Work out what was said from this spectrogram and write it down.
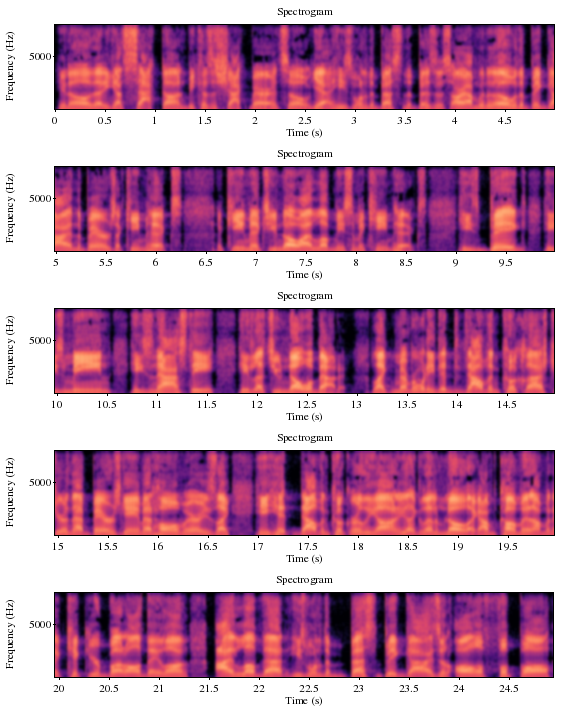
you know, that he got sacked on because of Shaq Barrett. So, yeah, he's one of the best in the business. All right, I'm going to go with a big guy in the Bears, Akiem Hicks. Akiem Hicks, you know I love me some Akiem Hicks. He's big, he's mean, he's nasty. He lets you know about it. Like, remember what he did to Dalvin Cook last year in that Bears game at home, where he's like, he hit Dalvin Cook early on. He like let him know, like, I'm coming. I'm to kick your butt all day long. I love that. He's one of the best big guys in all of football,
